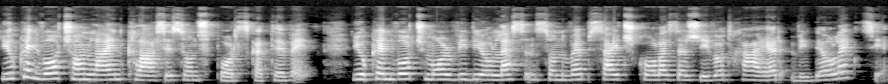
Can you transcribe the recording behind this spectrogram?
You can watch online classes on Sportska TV. You can watch more video lessons on website Škola za život HR video lekcije.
